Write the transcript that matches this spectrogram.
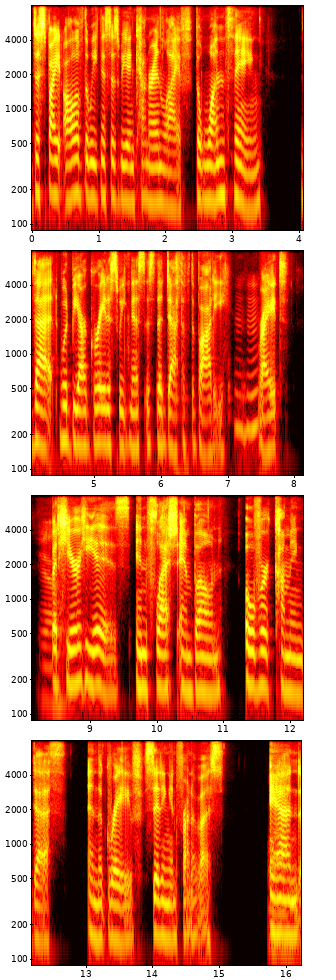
despite all of the weaknesses we encounter in life, the one thing that would be our greatest weakness is the death of the body, Mhm. right? Yeah. But here he is in flesh and bone, overcoming death and the grave sitting in front of us. Wow. And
